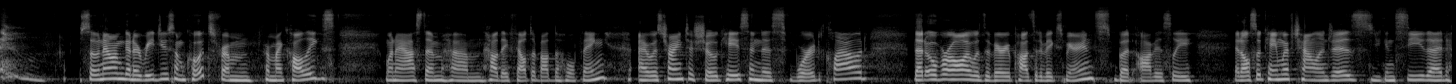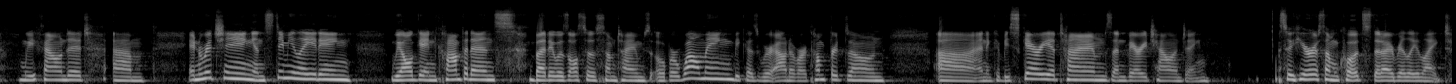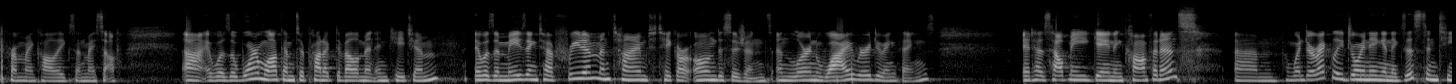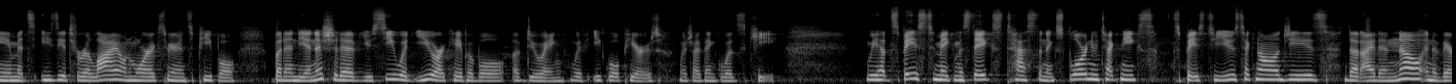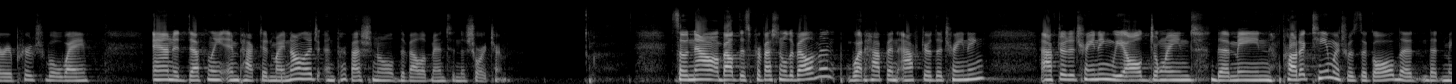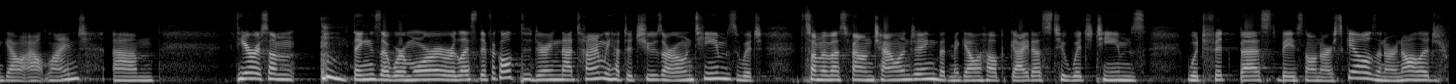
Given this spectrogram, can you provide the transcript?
so now I'm going to read you some quotes from, from my colleagues when I asked them um, how they felt about the whole thing. I was trying to showcase in this word cloud that overall it was a very positive experience, but obviously it also came with challenges. You can see that we found it um, enriching and stimulating, we all gained confidence, but it was also sometimes overwhelming because we're out of our comfort zone, uh, and it could be scary at times and very challenging. So here are some quotes that I really liked from my colleagues and myself. Uh, it was a warm welcome to product development in KTM. It was amazing to have freedom and time to take our own decisions and learn why we're doing things. It has helped me gain in confidence um, when directly joining an existing team, it's easy to rely on more experienced people. But in the initiative, you see what you are capable of doing with equal peers, which I think was key. We had space to make mistakes, test and explore new techniques, space to use technologies that I didn't know in a very approachable way, and it definitely impacted my knowledge and professional development in the short term. So, now about this professional development, what happened after the training? After the training, we all joined the main product team, which was the goal that, that Miguel outlined. Um, here are some things that were more or less difficult during that time. We had to choose our own teams, which some of us found challenging, but Miguel helped guide us to which teams would fit best based on our skills and our knowledge.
